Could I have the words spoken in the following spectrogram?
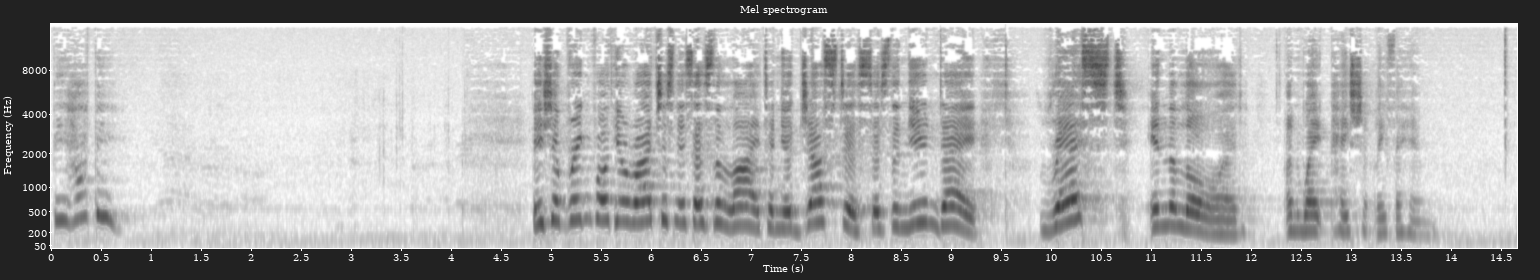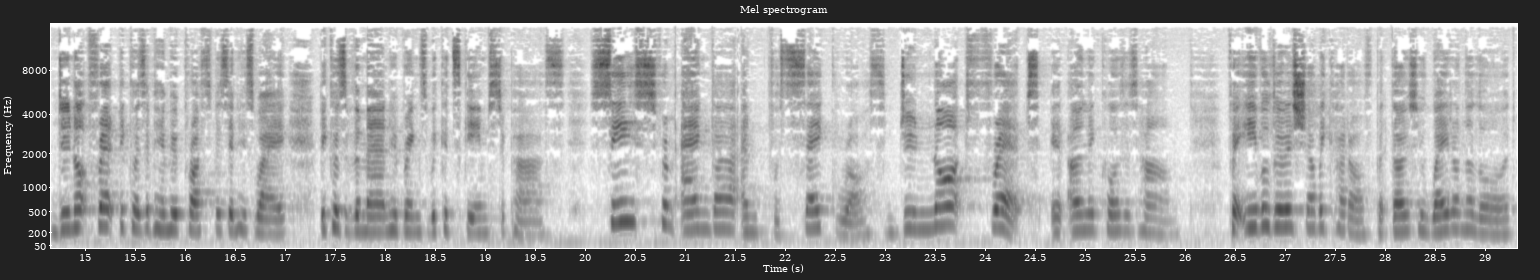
Be happy. He shall bring forth your righteousness as the light and your justice as the noonday. Rest in the Lord and wait patiently for him. Do not fret because of him who prospers in his way, because of the man who brings wicked schemes to pass. Cease from anger and forsake wrath. Do not fret, it only causes harm. For evildoers shall be cut off, but those who wait on the Lord,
